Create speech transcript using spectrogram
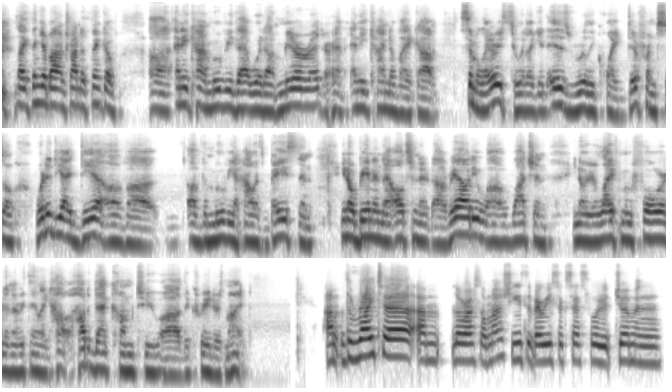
like thinking about, I'm trying to think of uh, any kind of movie that would uh, mirror it or have any kind of like um, similarities to it. Like it is really quite different. So, where did the idea of uh, of the movie and how it's based, and you know, being in that alternate uh, reality, uh, watching you know your life move forward and everything, like how how did that come to uh, the creator's mind? Um, the writer um, Laura Sommer, she's a very successful German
